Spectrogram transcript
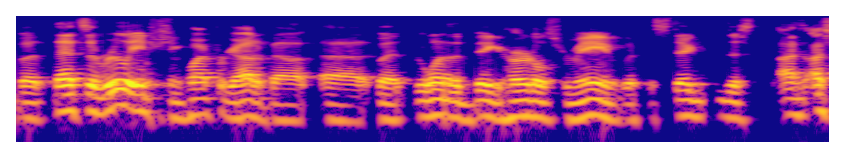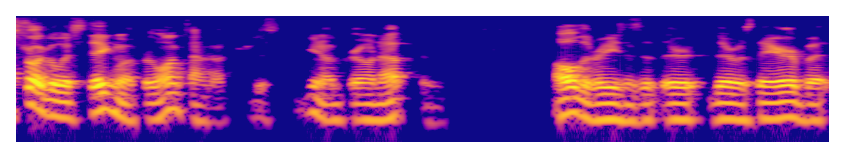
But that's a really interesting point I forgot about. Uh, but one of the big hurdles for me with the stig, just I, I struggle with stigma for a long time after just you know growing up and all the reasons that there there was there. But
